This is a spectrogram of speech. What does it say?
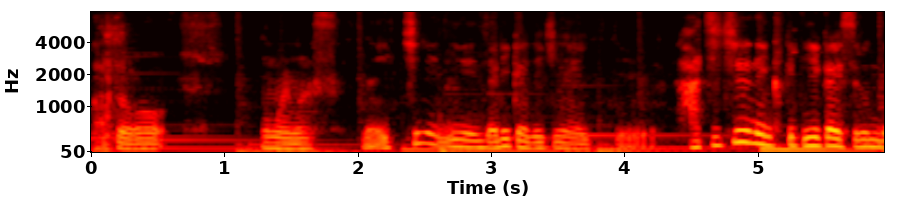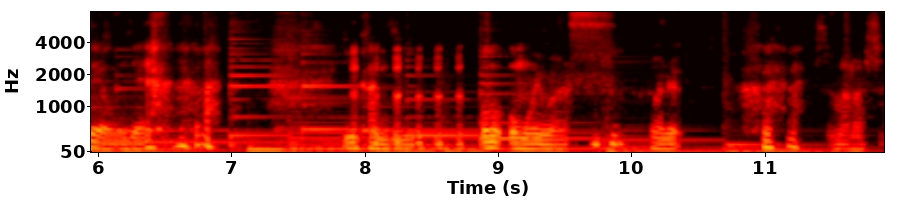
ことを思います。ね1年、2年じゃ理解できないっていう、80年かけて理解するんだよみたいな いう感じを思います。丸素晴らしい。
